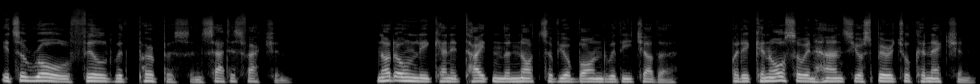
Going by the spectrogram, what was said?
it's a role filled with purpose and satisfaction. Not only can it tighten the knots of your bond with each other, but it can also enhance your spiritual connection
